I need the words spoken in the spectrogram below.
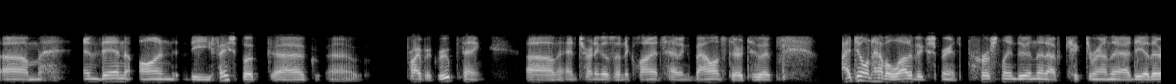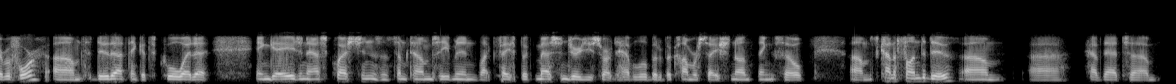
Um, and then on the Facebook uh, uh, private group thing, uh, and turning those into clients, having balance there to it. I don't have a lot of experience personally doing that. I've kicked around the idea there before. Um, to do that, I think it's a cool way to engage and ask questions. And sometimes even in like Facebook Messenger, you start to have a little bit of a conversation on things. So um, it's kind of fun to do. Um, uh, have that um,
